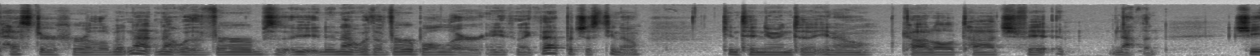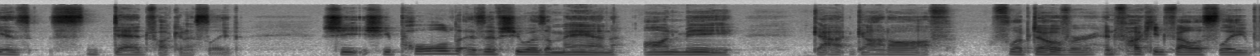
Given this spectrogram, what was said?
pester her a little bit, not not with verbs, not with a verbal or anything like that, but just you know continuing to you know cuddle, touch, fit, nothing. She is dead fucking asleep. She she pulled as if she was a man on me, got got off, flipped over, and fucking fell asleep.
